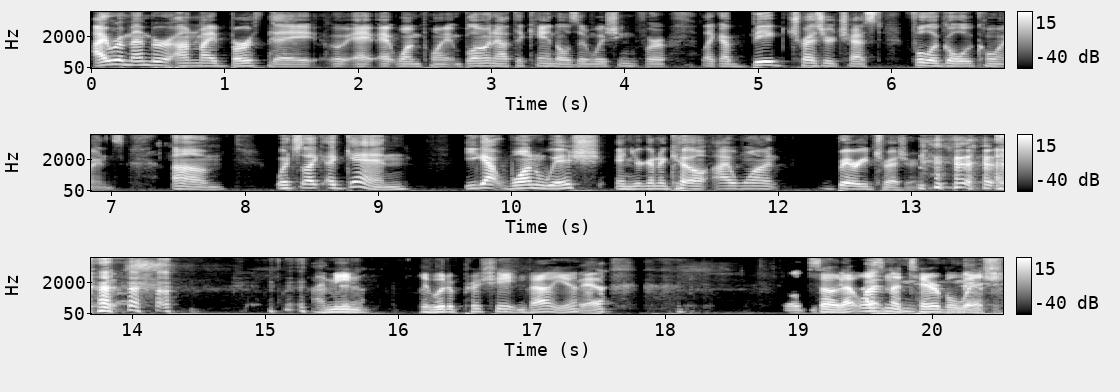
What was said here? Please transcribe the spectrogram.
I remember on my birthday at, at one point blowing out the candles and wishing for like a big treasure chest full of gold coins. Um, which like again, you got one wish and you're gonna go, I want buried treasure. i mean it would appreciate in value Yeah. Well, so that wasn't a terrible man. wish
